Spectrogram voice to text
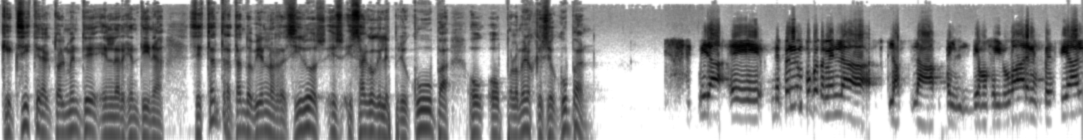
que existen actualmente en la Argentina, ¿se están tratando bien los residuos? ¿Es, algo que les preocupa o, por lo menos que se ocupan? Mira, eh, depende un poco también la, el, digamos, el lugar en especial.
